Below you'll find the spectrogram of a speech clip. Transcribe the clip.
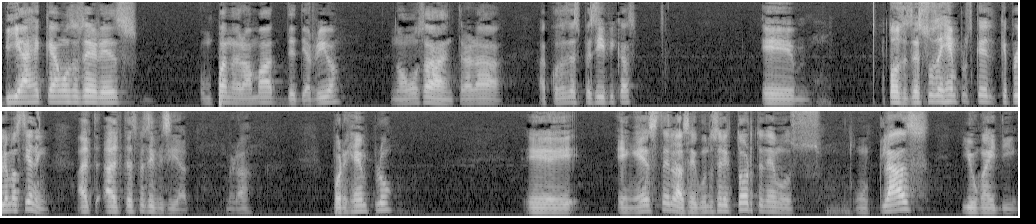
viaje que vamos a hacer es un panorama desde arriba. No vamos a entrar a, cosas específicas. Eh, entonces, estos ejemplos, ¿qué, problemas tienen? Alta, especificidad, ¿verdad? Por ejemplo, eh, en este, la segundo selector, tenemos un class y un ID.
